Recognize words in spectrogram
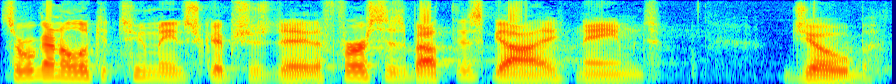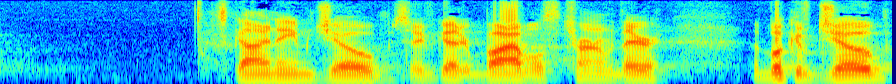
So, we're going to look at two main scriptures today. The first is about this guy named Job. This guy named Job. So, if you've got your Bibles, turn over there. The book of Job,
